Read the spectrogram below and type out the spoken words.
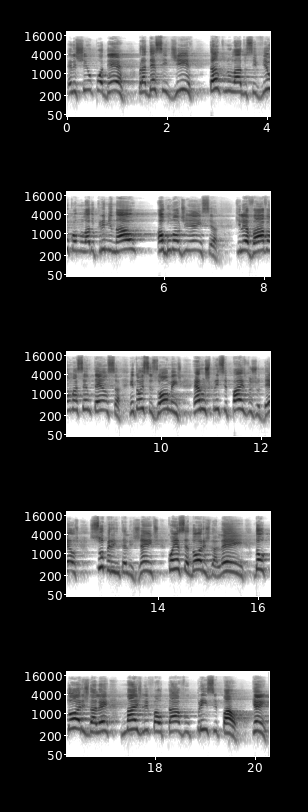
eles tinham o poder para decidir tanto no lado civil como no lado criminal, alguma audiência que levava a uma sentença. Então, esses homens eram os principais dos judeus, super inteligentes, conhecedores da lei, doutores da lei, mas lhe faltava o principal: quem?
